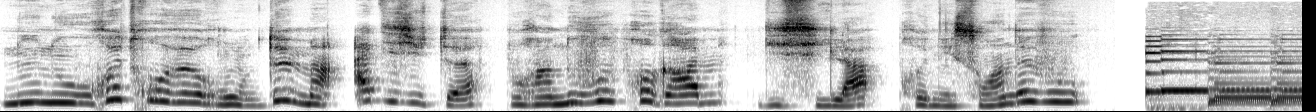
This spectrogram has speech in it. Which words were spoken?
Nous nous retrouverons demain à 18h pour un nouveau programme. D'ici là, prenez soin de vous.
